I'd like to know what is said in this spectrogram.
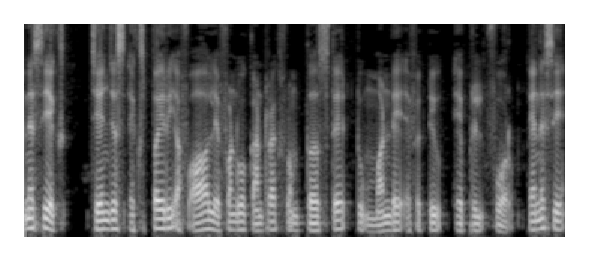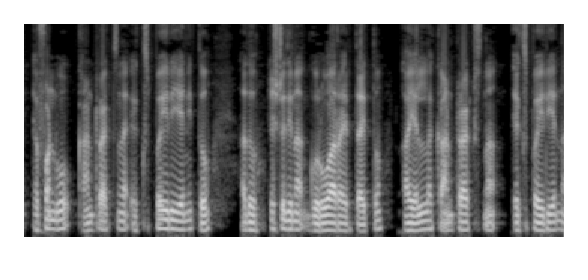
N S C exchanges expiry of all F and O contracts from Thursday to Monday effective April four N S C F and O ಕಾಂಟ್ರಾಕ್ಟ್ಸ್ನ ಎಕ್ಸ್ಪೈರಿ ಏನಿತ್ತು? ಅದು ಎಷ್ಟು ದಿನ ಗುರುವಾರ ಇರ್ತಾ ಇತ್ತು. ಆ ಎಲ್ಲ ಕಾಂಟ್ರಾಕ್ಟ್ಸ್ನ ಎಕ್ಸ್ಪೈರಿಯನ್ನ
